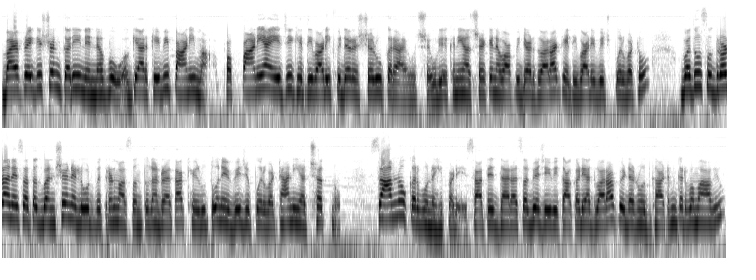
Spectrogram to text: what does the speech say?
બાયોફ્રેગેશન કરીને નવું અગિયાર કેવી પાણીમાં પાણીયા એજી ખેતીવાડી ફીડર શરૂ કરાયો છે. ઉલ્લેખનીય છે કે નવા ફીડર દ્વારા ખેતીવાડી વીજ પુરવઠો વધુ સુદૃઢ અને સતત બનશે અને લોડ વિતરણમાં સંતુલન રહેતા ખેડૂતોને વીજ પુરવઠાની અછતનો સામનો કરવો નહીં પડે. સાથે જ ધારાસભ્ય જેવી કાકડિયા દ્વારા ફીડરનું ઉદઘાટન કરવામાં આવ્યું.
